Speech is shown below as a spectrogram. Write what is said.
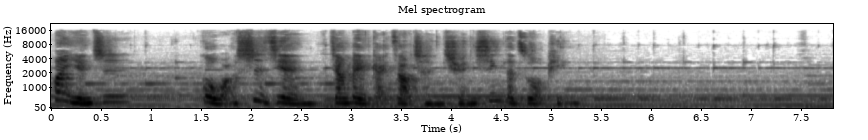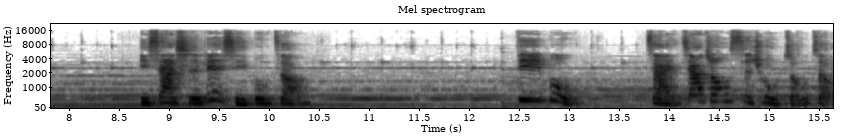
换言之，过往事件将被改造成全新的作品。以下是练习步骤：第一步，在家中四处走走，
